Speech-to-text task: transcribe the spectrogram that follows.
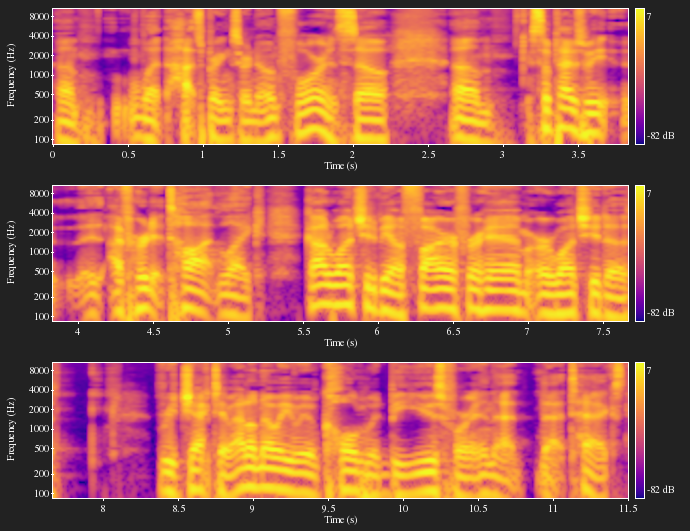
um, what hot springs are known for. And so um, sometimes we, I've heard it taught like God wants you to be on fire for Him or wants you to reject him. I don't know even cold would be used for in that that text,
